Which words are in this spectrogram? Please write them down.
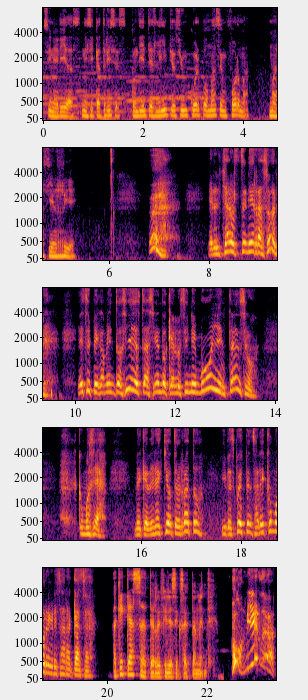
sin heridas ni cicatrices, con dientes limpios y un cuerpo más en forma. Maciel ríe. Ah, el Charles tenía razón. Ese pegamento sí está haciendo que alucine muy intenso. Como sea, me quedaré aquí otro rato y después pensaré cómo regresar a casa. ¿A qué casa te refieres exactamente? ¡Oh, mierda!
